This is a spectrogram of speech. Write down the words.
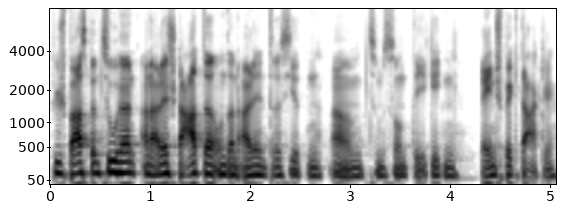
Viel Spaß beim Zuhören an alle Starter und an alle Interessierten ähm, zum sonntägigen Rennspektakel.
